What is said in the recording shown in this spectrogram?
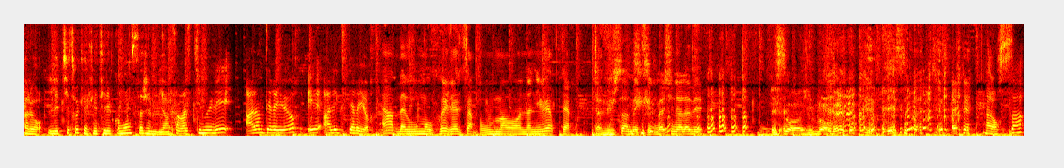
Alors, les petits trucs avec les télécommandes, ça j'aime bien. Ça va stimuler à l'intérieur et à l'extérieur. Ah ben vous m'offrirez ça pour mon anniversaire. T'as vu ça, mec C'est une machine à laver. Et ça, je le bordel. Et ça... Alors ça,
